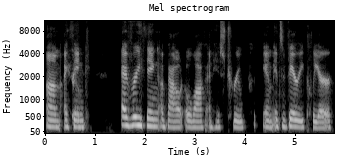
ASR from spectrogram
Um, I True. think everything about Olaf and his troop, um, it's very clear.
